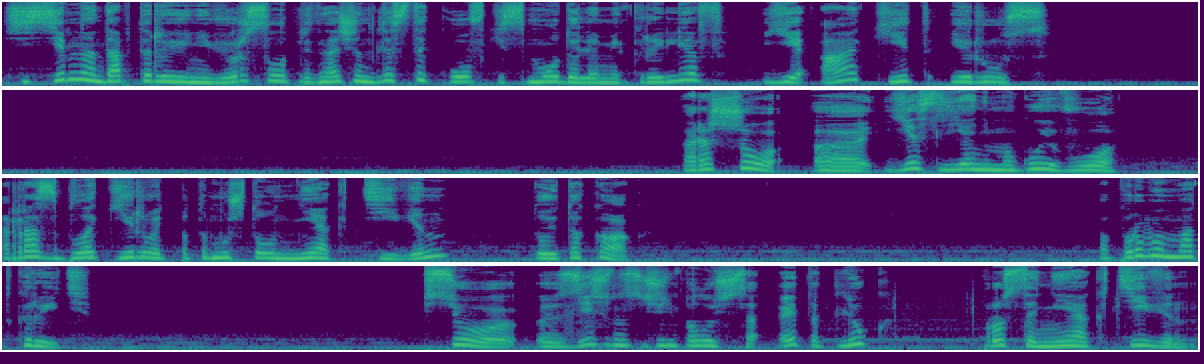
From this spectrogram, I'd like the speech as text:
Системный адаптер Universal предназначен для стыковки с модулями крыльев EA, KIT и RUS. Хорошо, э, если я не могу его разблокировать, потому что он не активен, то это как? Попробуем открыть. Все, здесь у нас ничего не получится. Этот люк просто не активен.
